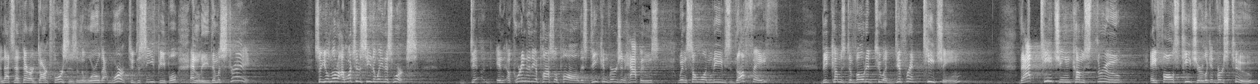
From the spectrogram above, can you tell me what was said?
And that's that there are dark forces in the world at work to deceive people and lead them astray. So you'll note, I want you to see the way this works in, according to the Apostle Paul, this deconversion happens when someone leaves the faith, becomes devoted to a different teaching. That teaching comes through a false teacher. Look at verse 2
